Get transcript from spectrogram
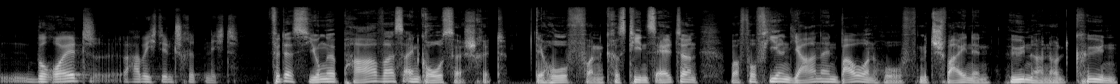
bereut habe ich den Schritt nicht. Für das junge Paar war es ein großer Schritt. Der Hof von Christins Eltern war vor vielen Jahren ein Bauernhof mit Schweinen, Hühnern und Kühen.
